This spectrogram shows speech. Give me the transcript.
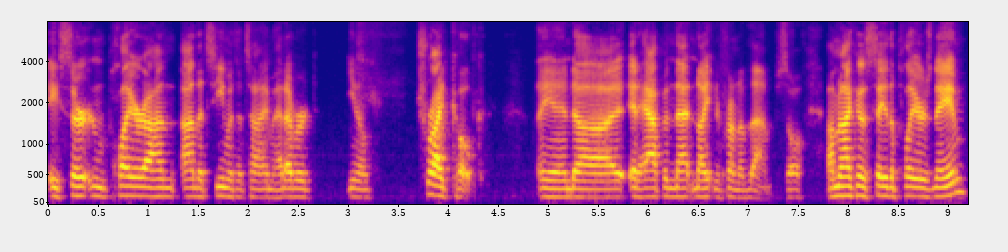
a certain player on on the team at the time had ever, you know, tried coke, and uh, it happened that night in front of them. So I'm not going to say the player's name,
